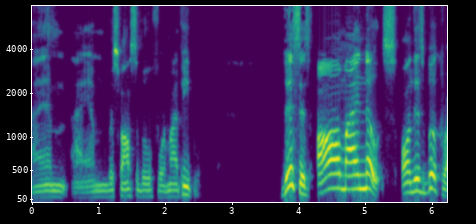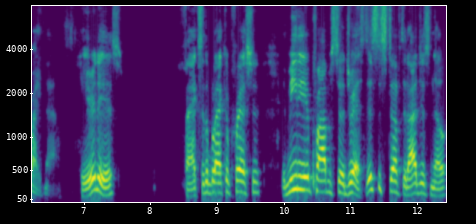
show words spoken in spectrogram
I am I am responsible for my people. This is all my notes on this book right now. Here it is. Facts of the Black Oppression, immediate problems to address. This is stuff that I just know.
